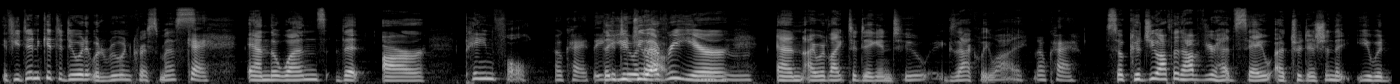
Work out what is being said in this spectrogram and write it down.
if you didn't get to do it it would ruin christmas Okay. and the ones that are painful Okay, that you, that you do. Mm-hmm. every year and i would like to dig into exactly why Okay. so could you off the top of your head say a tradition that you would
